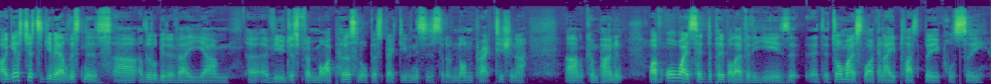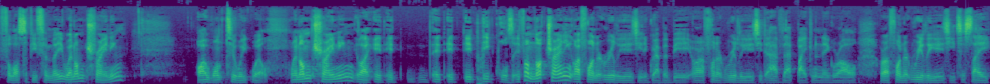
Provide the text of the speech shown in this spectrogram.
I guess just to give our listeners uh, a little bit of a, um, a, view just from my personal perspective, and this is sort of non practitioner um, component, I've always said to people over the years that it's almost like an A plus B equals C philosophy for me. When I'm training, I want to eat well. When I'm training, like it, it, it, it, equals. If I'm not training, I find it really easy to grab a beer, or I find it really easy to have that bacon and egg roll, or I find it really easy to say,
